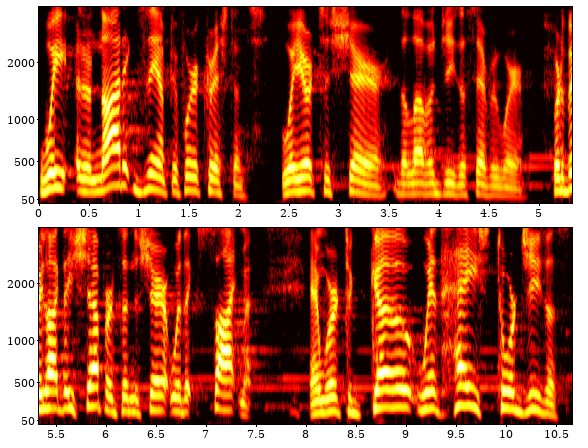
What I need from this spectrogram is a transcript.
we are not exempt if we're Christians. We are to share the love of Jesus everywhere. We're to be like these shepherds and to share it with excitement. And we're to go with haste toward Jesus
